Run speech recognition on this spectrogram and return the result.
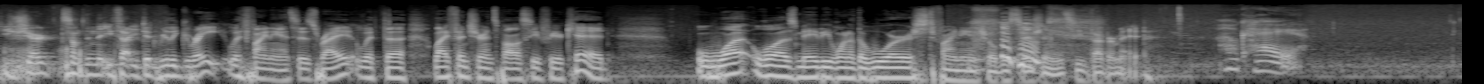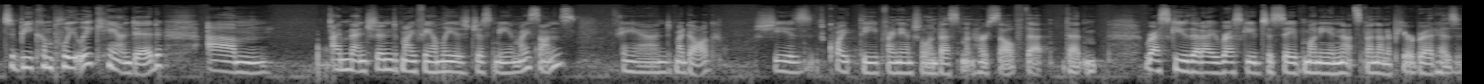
you shared something that you thought you did really great with finances, right? With the life insurance policy for your kid. What was maybe one of the worst financial decisions you've ever made? Okay. To be completely candid, um, I mentioned my family is just me and my sons and my dog. She is quite the financial investment herself. That that rescue that I rescued to save money and not spend on a purebred has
